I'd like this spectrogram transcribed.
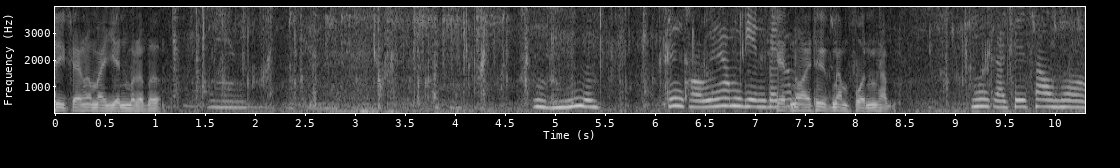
ดีแกงละไม้เย็นบ่ระเบิดขึ้นเขาไปน้ำเย็นไปเฮ็ดน้ำน้อยถึกน้ำฝนครับมันก็จะเศร้าห้อง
